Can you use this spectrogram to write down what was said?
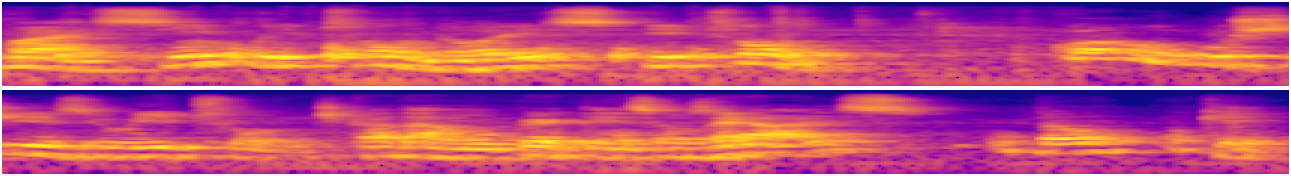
mais 5y2, y1. Como o x e o y de cada um pertencem aos reais, então, ok.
